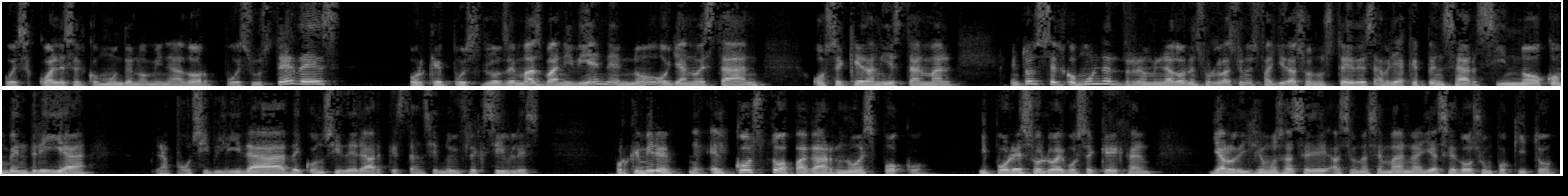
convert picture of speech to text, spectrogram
pues ¿cuál es el común denominador? Pues ustedes, porque pues los demás van y vienen, ¿no? O ya no están, o se quedan y están mal. Entonces, el común denominador en sus relaciones fallidas son ustedes, habría que pensar si no convendría la posibilidad de considerar que están siendo inflexibles. Porque miren, el costo a pagar no es poco y por eso luego se quejan. Ya lo dijimos hace, hace una semana y hace dos un poquito.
